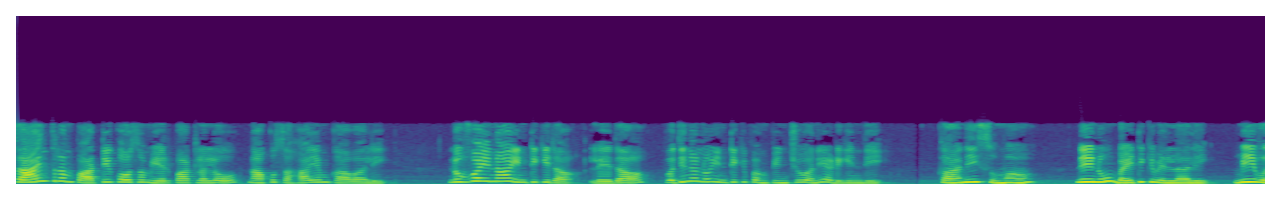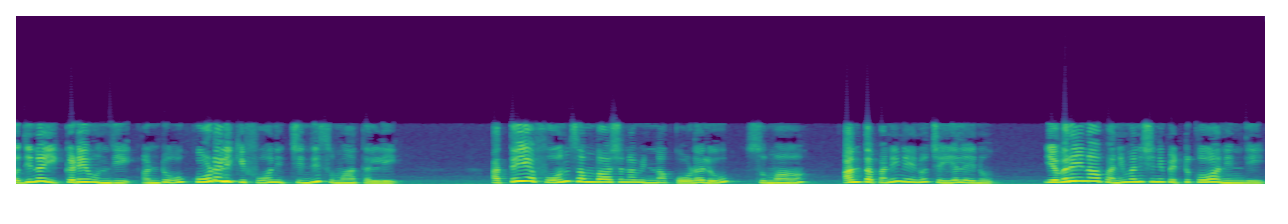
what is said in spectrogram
సాయంత్రం పార్టీ కోసం ఏర్పాట్లలో నాకు సహాయం కావాలి. నువ్వైనా ఇంటికి రా లేదా వదినను ఇంటికి పంపించు అని అడిగింది. కానీ సుమా నేను బయటికి వెళ్ళాలి. మీ వదిన ఇక్కడే ఉంది అంటూ కోడలికి ఫోన్ ఇచ్చింది సుమా తల్లి. అత్తయ్య ఫోన్ సంభాషణ విన్న కోడలు సుమా అంత పని నేను చెయ్యలేను. ఎవరైనా పని మనిషిని పెట్టుకో అనింది.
